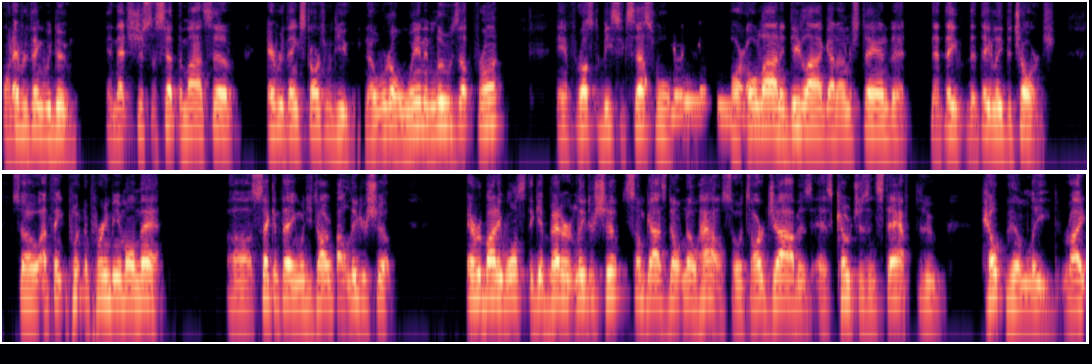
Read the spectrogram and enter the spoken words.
on everything we do, and that's just to set the mindset of everything starts with you. You know, we're going to win and lose up front. And for us to be successful, our O line and D line got to understand that that they that they lead the charge. So I think putting a premium on that. Uh, second thing, when you talk about leadership, everybody wants to get better at leadership. Some guys don't know how. So it's our job as as coaches and staff to help them lead, right?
